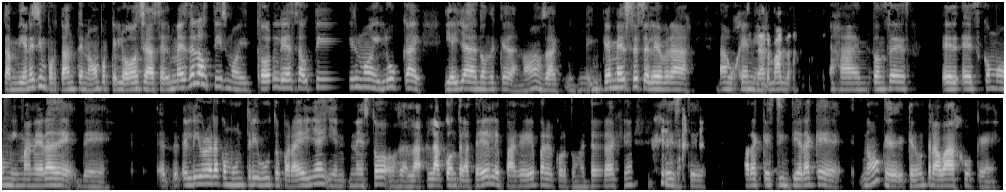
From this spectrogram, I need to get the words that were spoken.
también es importante, ¿no? Porque luego se hace el mes del autismo y todo el día es autismo y Luca y, y ella dónde queda, ¿no? O sea, ¿en qué mes se celebra a Eugenia? La hermana. Ajá, entonces es, es como mi manera de, de el, el, libro era como un tributo para ella y en, en esto, o sea, la, la, contraté, le pagué para el cortometraje, este, para que sintiera que, ¿no? Que, que era un trabajo que,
